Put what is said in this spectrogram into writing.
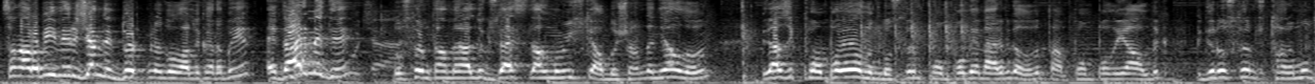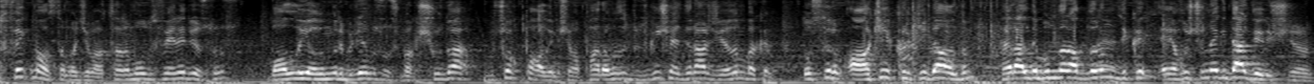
sana arabayı vereceğim dedi 4 milyon dolarlık arabayı. E vermedi. Dostlarım tam herhalde güzel silah almamı istiyor abla şu anda ne alalım? Birazcık pompalı alalım dostlarım. Pompalıya mermi de alalım. Tamam pompalıyı aldık. Bir de dostlarım şu taramalı tüfek mi alsam acaba? Taramalı tüfeğe ne diyorsunuz? Vallahi alınır biliyor musunuz? Bak şurada bu çok pahalıymış ama paramızı düzgün şeylere harcayalım bakın. Dostlarım AK-47 aldım. Herhalde bunlar ablanın dikkat, e, hoşuna gider diye düşünüyorum.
